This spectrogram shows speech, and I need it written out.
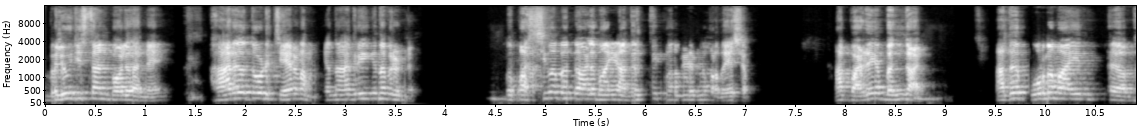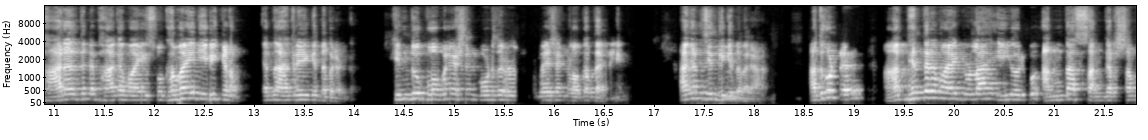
ബലൂചിസ്ഥാൻ പോലെ തന്നെ ഭാരതത്തോട് ചേരണം എന്ന് ആഗ്രഹിക്കുന്നവരുണ്ട് ഇപ്പൊ പശ്ചിമ ബംഗാളുമായി അതിർത്തി പങ്കിടുന്ന പ്രദേശം ആ പഴയ ബംഗാൾ അത് പൂർണമായും ഭാരതത്തിന്റെ ഭാഗമായി സുഖമായി ജീവിക്കണം എന്ന് ആഗ്രഹിക്കുന്നവരുണ്ട്. ഹിന്ദു പോപ്പുലേഷൻ കൂടുതലുള്ള പ്രദേശങ്ങളൊക്കെ തന്നെ അങ്ങനെ ചിന്തിക്കുന്നവരാണ്. അതുകൊണ്ട് ആഭ്യന്തരമായിട്ടുള്ള ഈ ഒരു അന്ധസംഘർഷം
